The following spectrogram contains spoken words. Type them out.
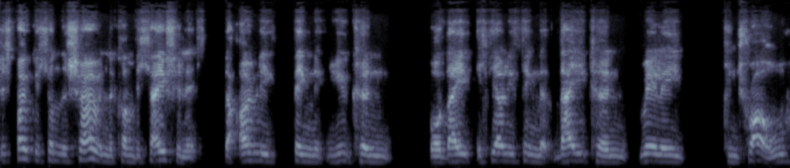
just focus on the show and the conversation. It's the only thing that you can or they it's the only thing that they can really control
